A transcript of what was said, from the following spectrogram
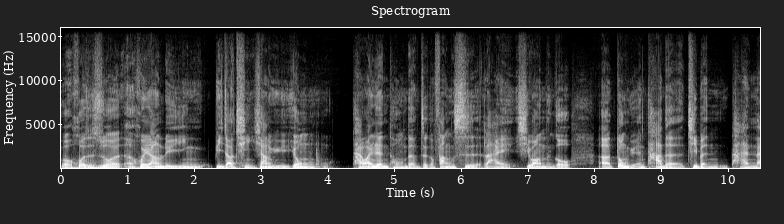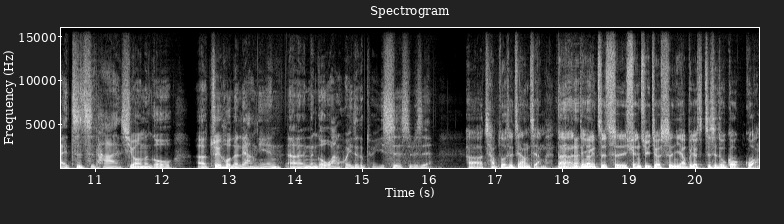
或或者是说，呃，会让绿营比较倾向于用。台湾认同的这个方式来，希望能够呃动员他的基本盘来支持他，希望能够呃最后的两年呃能够挽回这个颓势，是不是？呃，差不多是这样讲嘛。当然，因为支持选举就是你要不就是支持度够广，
